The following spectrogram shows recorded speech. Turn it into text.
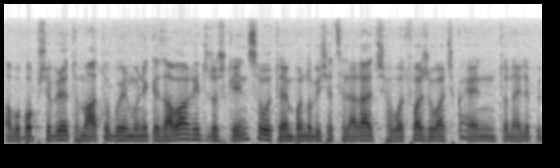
aber po przewyle tomatu, bo monike zawarić do szkieńców, to im pon dobyś się celadać, a otwarzywać, kaj to najlepiej.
